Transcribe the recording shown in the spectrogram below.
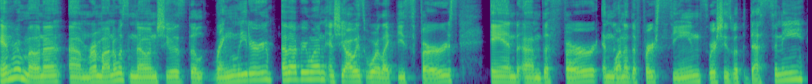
And Ramona, um, Ramona was known, she was the ringleader of everyone, and she always wore like these furs. And um, the fur in one of the first scenes where she's with Destiny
